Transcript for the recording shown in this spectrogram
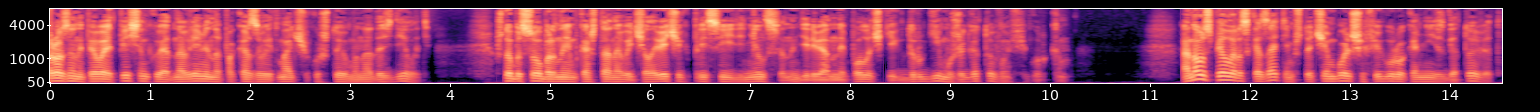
Роза напевает песенку и одновременно показывает мальчику, что ему надо сделать, чтобы собранный им каштановый человечек присоединился на деревянной полочке к другим уже готовым фигуркам. Она успела рассказать им, что чем больше фигурок они изготовят,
